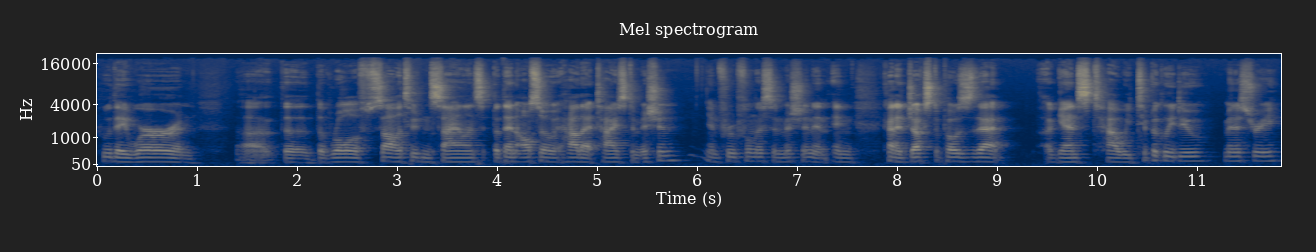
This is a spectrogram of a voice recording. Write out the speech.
who they were and uh, the the role of solitude and silence, but then also how that ties to mission and fruitfulness and mission, and, and kind of juxtaposes that against how we typically do ministry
